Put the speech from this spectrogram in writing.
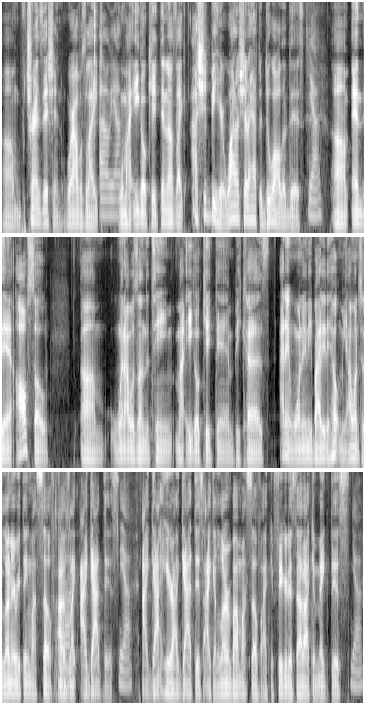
um, transition where I was like, oh, yeah. when my ego kicked in, I was like, I should be here. Why should I have to do all of this? Yeah. Um, and then also, um, when I was on the team, my ego kicked in because I didn't want anybody to help me. I wanted to learn everything myself. Yeah. I was like, I got this. Yeah. I got here. I got this. I can learn by myself. I can figure this out. I can make this. Yeah.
